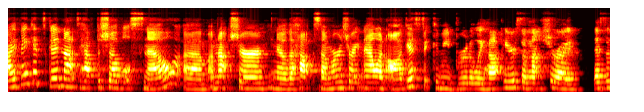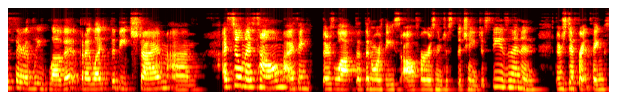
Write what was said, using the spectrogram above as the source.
I think it's good not to have to shovel snow. Um, I'm not sure, you know, the hot summers right now in August, it can be brutally hot here. So I'm not sure I necessarily love it, but I like the beach time. Um, I still miss home. I think there's a lot that the Northeast offers and just the change of season and there's different things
